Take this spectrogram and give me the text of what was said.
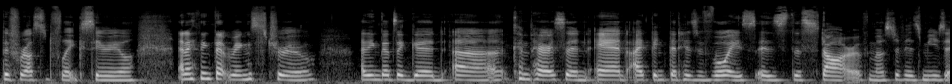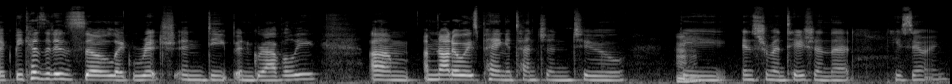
the Frosted Flakes cereal, and I think that rings true. I think that's a good uh, comparison, and I think that his voice is the star of most of his music because it is so like rich and deep and gravelly. Um, I'm not always paying attention to the instrumentation that he's doing.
